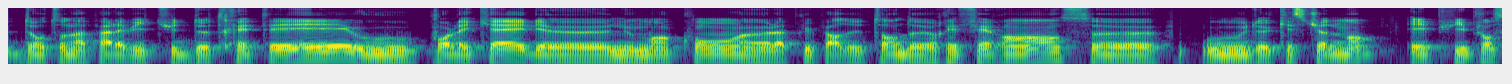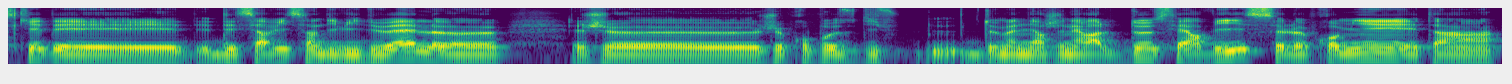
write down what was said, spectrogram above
dont on n'a pas l'habitude de traiter ou pour lesquelles nous manquons la plupart du temps de références ou de questionnements. Et puis pour ce qui est des, des services individuels, je, je propose de manière générale deux services. Le premier est un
